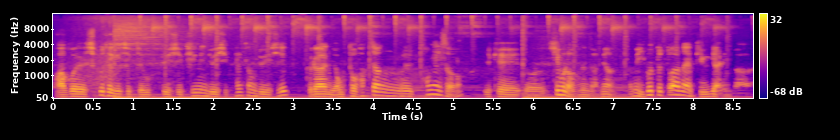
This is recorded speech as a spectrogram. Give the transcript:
과거의 19세기식 제국주의식, 식민주의식, 팽창주의식 그러한 영토 확장을 통해서 이렇게 어, 힘을 얻는다면 그러면 이것도 또 하나의 비극이 아닌가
